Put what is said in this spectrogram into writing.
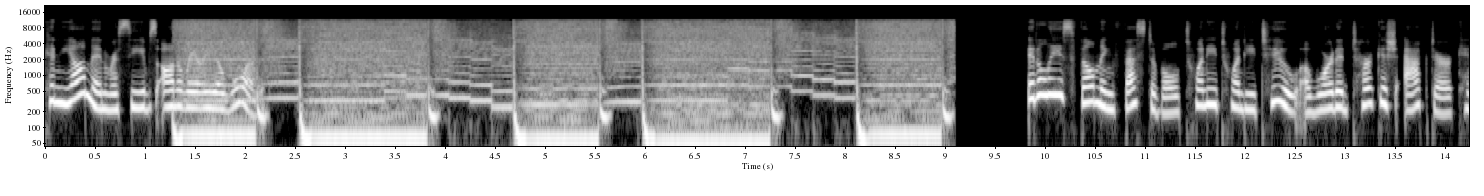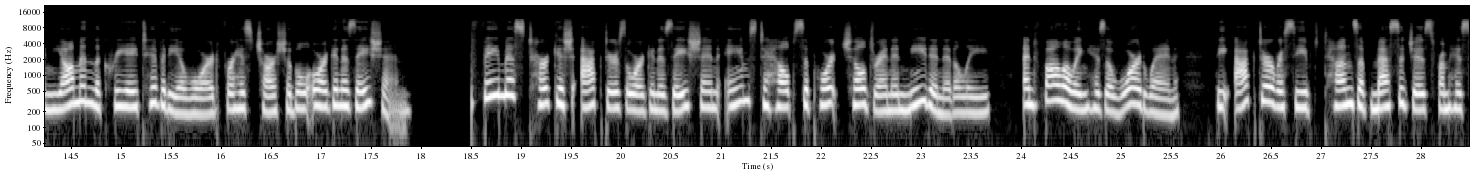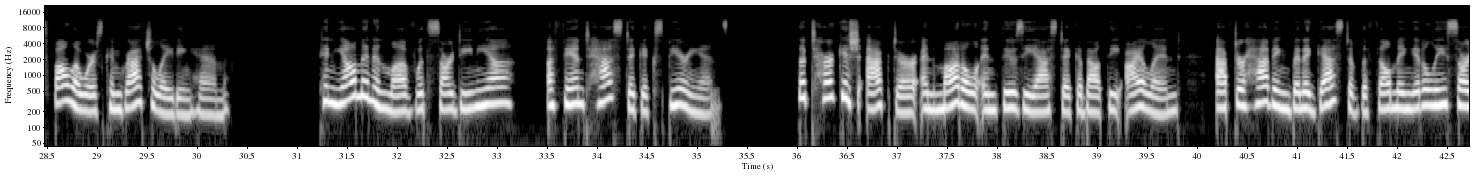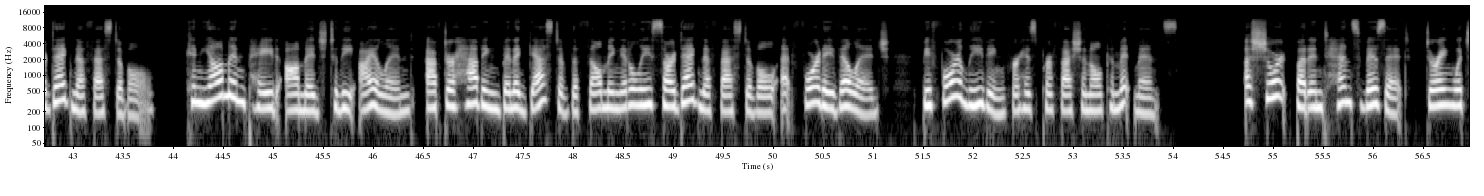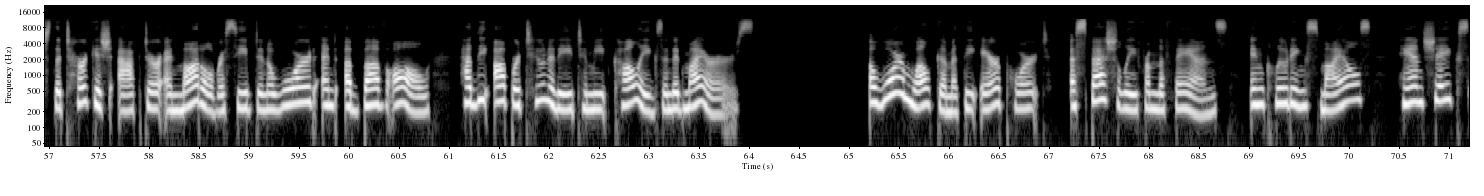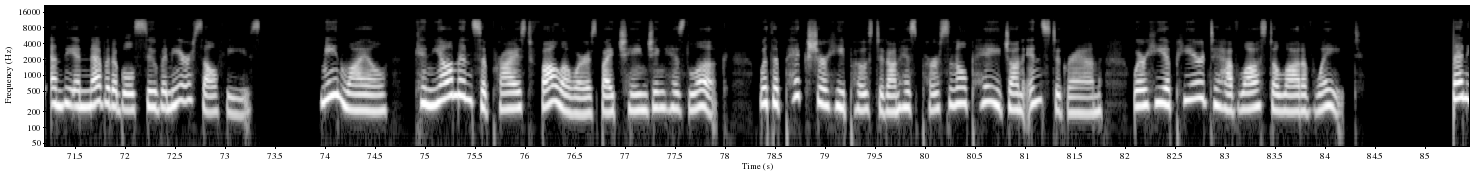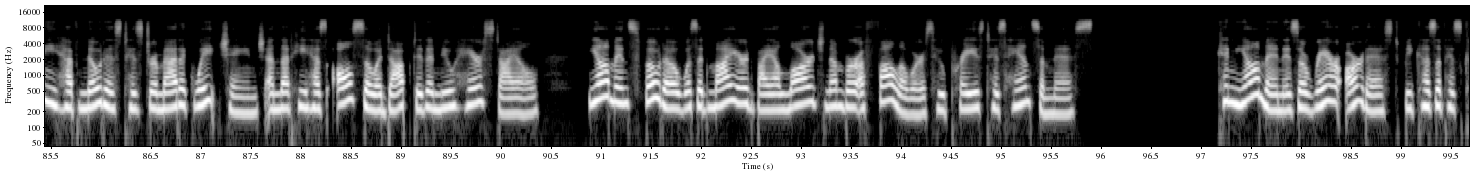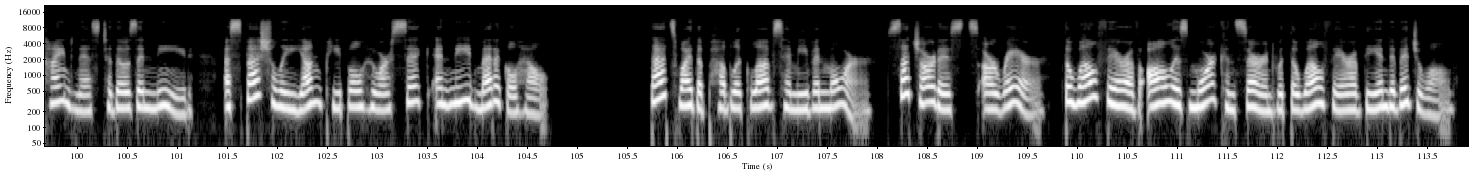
Can Yaman receives honorary award. Italy's Filming Festival 2022 awarded Turkish actor Can Yaman the Creativity Award for his charitable organization. The famous Turkish Actors Organization aims to help support children in need in Italy, and following his award win, the actor received tons of messages from his followers congratulating him. Can Yaman in love with Sardinia? A fantastic experience. The Turkish actor and model enthusiastic about the island, after having been a guest of the Filming Italy Sardegna Festival. Can Yaman paid homage to the island after having been a guest of the Filming Italy Sardegna Festival at Forte Village, before leaving for his professional commitments. A short but intense visit, during which the Turkish actor and model received an award and, above all, had the opportunity to meet colleagues and admirers. A warm welcome at the airport, especially from the fans, including smiles, handshakes, and the inevitable souvenir selfies. Meanwhile, Can Yaman surprised followers by changing his look, with a picture he posted on his personal page on Instagram, where he appeared to have lost a lot of weight. Many have noticed his dramatic weight change and that he has also adopted a new hairstyle, Yaman's photo was admired by a large number of followers who praised his handsomeness. Can Yaman is a rare artist because of his kindness to those in need, especially young people who are sick and need medical help. That's why the public loves him even more. Such artists are rare. The welfare of all is more concerned with the welfare of the individual.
